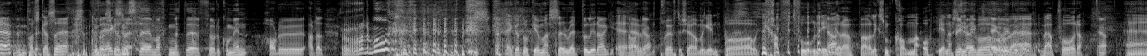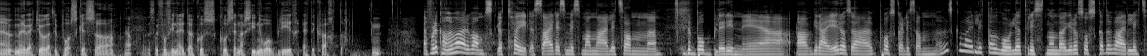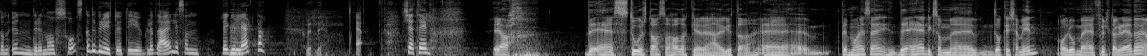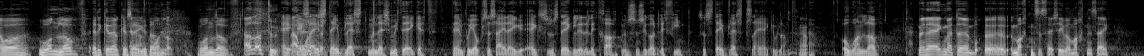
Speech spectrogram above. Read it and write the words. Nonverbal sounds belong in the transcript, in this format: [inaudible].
postkasse, Men det jeg postkasse. synes, Martin, at eh, før du kom inn, har du, har du Red Bull? [laughs] Jeg har drukket masse Red Bull i dag. Ja. Prøvd å kjøre meg inn på kraftfôrlinja. [laughs] Ja. da Bare liksom komme opp i energinivå og være, være på. da Ja. eh, Men jeg vet jo òg at det er påske, så Ja, det er vi får finne ut av hvordan, energinivået blir etter hvert. da Ja, for det kan jo være vanskelig å tøyle seg liksom hvis man er litt sånn eh, Det bobler inni eh, av greier, og så er påska litt sånn Det skal være litt alvorlig og trist noen dager, og så skal det være litt sånn undrende, og så skal det bryte ut i jubel. Det er litt sånn regulert, da. Veldig. Ja. Kjetil, Ja. Det er stor stas å ha dere her, gutta. Eh, det må jeg si. Det er liksom eh, Dere kommer inn, og rommet er fullt av glede. Og one love, er det ikke det dere sier, gutta? One love. One love. Two. Jeg, jeg sier 'stay blessed', men det er ikke mitt eget. Det er en på jobb som sier det. Jeg, jeg syns egentlig det er litt rart, men så syns jeg også det er litt fint. Så 'stay blessed' sier jeg iblant. Ja. Og 'one love'. Men jeg møter uh, Martin, så sier ikke jeg hva Martin sier.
